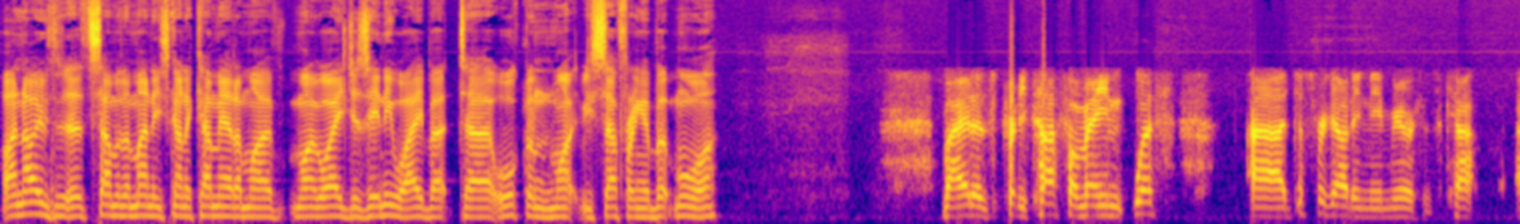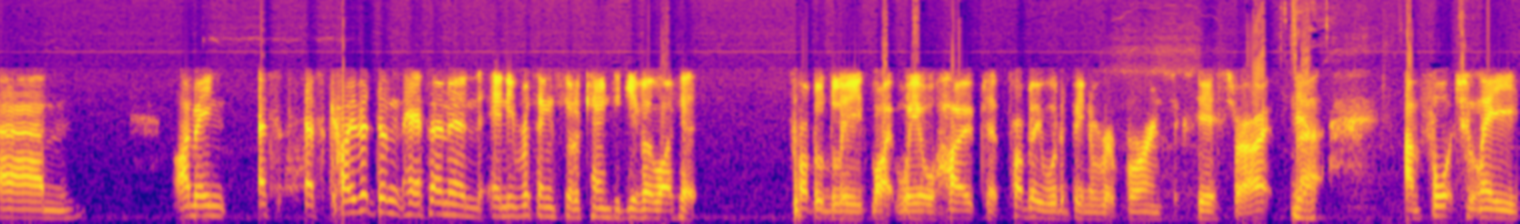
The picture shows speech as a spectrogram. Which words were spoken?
I know that some of the money's going to come out of my, my wages anyway, but uh, Auckland might be suffering a bit more. Mate, it's pretty tough. I mean, with uh, just regarding the America's Cup, um, I mean, if, if COVID didn't happen and, and everything sort of came together like it probably, like we all hoped, it probably would have been a roaring success, right? Yeah. But unfortunately,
